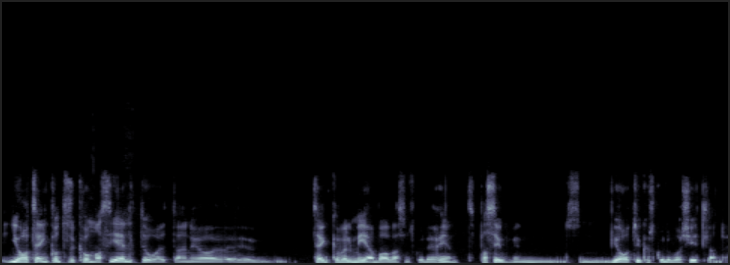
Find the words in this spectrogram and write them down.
jag tänker inte så kommersiellt då utan jag eh, tänker väl mer bara vad som skulle rent personligen som jag tycker skulle vara kittlande.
